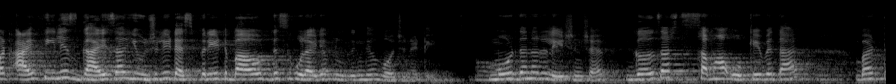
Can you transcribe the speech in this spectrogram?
what i feel is guys are usually desperate about this whole idea of losing their virginity. Oh. more than a relationship. Girls are somehow okay with that. But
